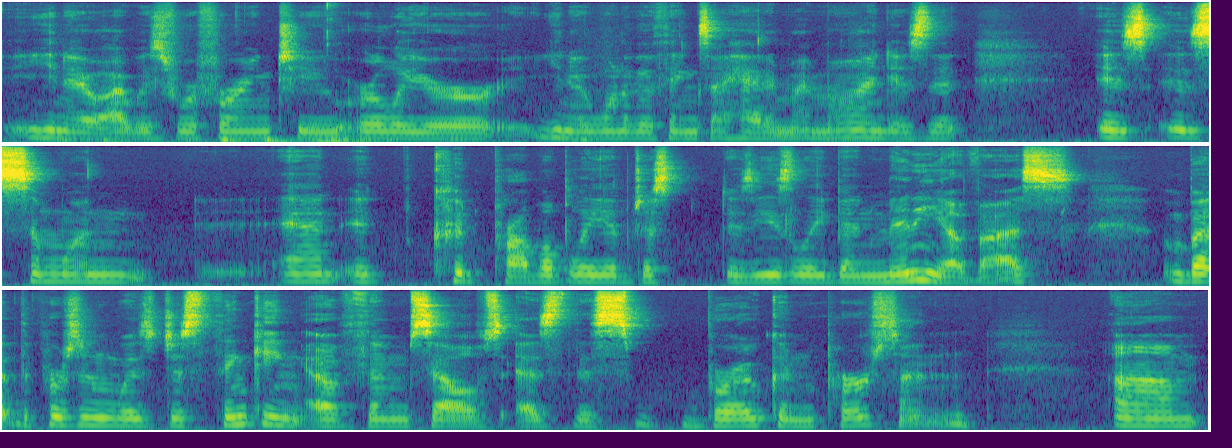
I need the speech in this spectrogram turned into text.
you know, I was referring to earlier, you know, one of the things I had in my mind is that is is someone and it could probably have just as easily been many of us, but the person was just thinking of themselves as this broken person. Um,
